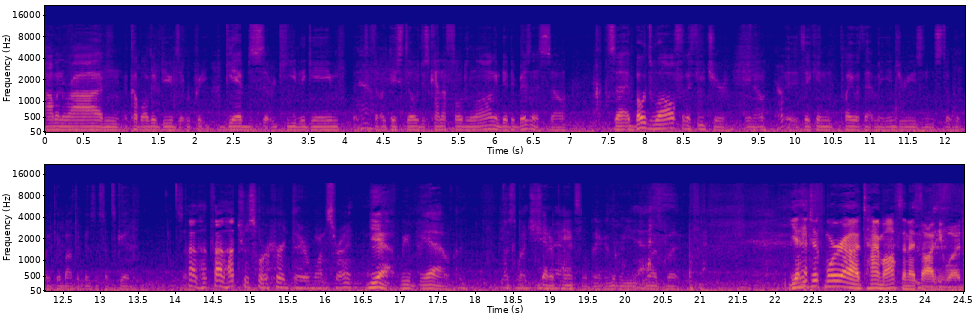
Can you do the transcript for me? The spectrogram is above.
Amon Ra and a couple other dudes that were pretty Gibbs that were key to the game. It Yeah. felt like they still just kind of floated along and did their business. So it's, uh, it bodes well for the future. You know, Yep. if they can play with that many injuries and still look like they're about their business, that's good. So. I thought, I thought Hutch was hurt there once, right? Yeah, we yeah. Just Looked about like shed our pants a little bit. 'cause It looked like he Yeah. was, but Yeah, he took more uh, time off than I thought he would.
